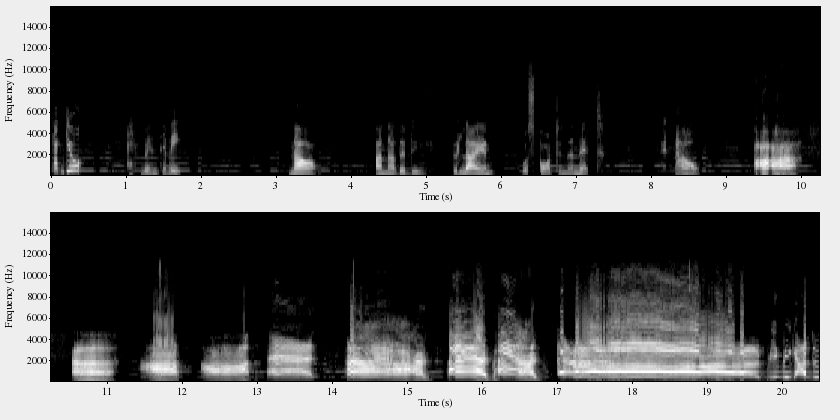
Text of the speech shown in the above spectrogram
thank you, and went away. Now, another day, the lion was caught in a net. And now, ah, ah, ah, ah, help, help, help, help, help! He began to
